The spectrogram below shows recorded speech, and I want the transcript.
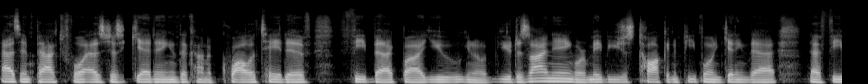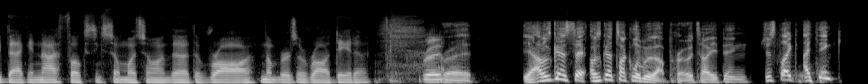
as impactful as just getting the kind of qualitative feedback by you you know you designing or maybe you just talking to people and getting that that feedback and not focusing so much on the the raw numbers or raw data. Right. Right. Yeah i was gonna say i was gonna talk a little bit about prototyping. Just like i think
